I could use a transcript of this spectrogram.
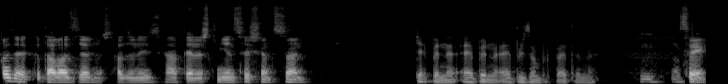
Pois é, que eu estava a dizer, nos Estados Unidos há apenas 500, 600 anos. Que é pena, é pena, é prisão perpétua, não é? Hum, Sim.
